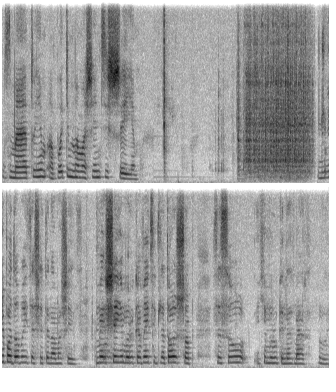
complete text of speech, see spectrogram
зметуємо, а потім на машинці шиємо. Мені подобається шити на машинці. Ми шиємо рукавиці для того, щоб ЗСУ їм руки не змерзнули.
